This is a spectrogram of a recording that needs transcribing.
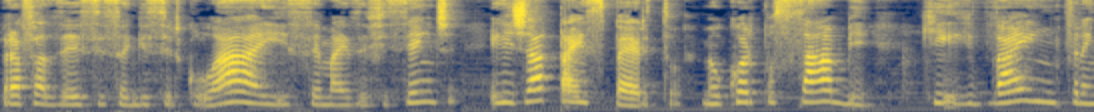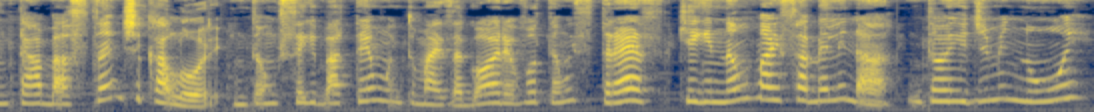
para fazer esse sangue circular e ser mais eficiente, ele já está esperto. Meu corpo sabe que vai enfrentar bastante calor. Então, se ele bater muito mais agora, eu vou ter um estresse que ele não vai saber lidar. Então, ele diminui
